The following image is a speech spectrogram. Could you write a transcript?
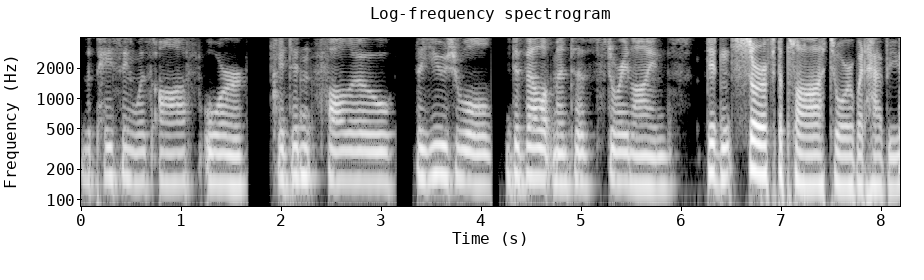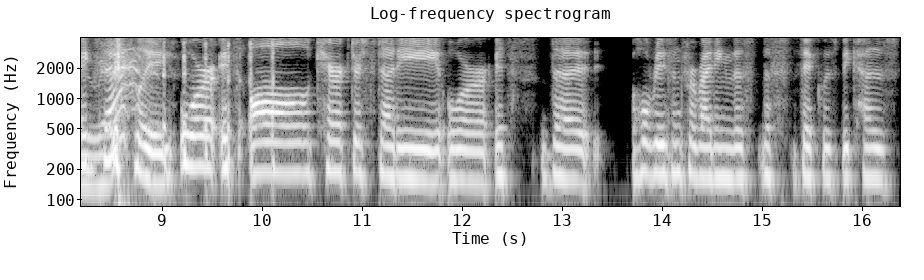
the pacing was off or it didn't follow the usual development of storylines. Didn't serve the plot or what have you. Exactly. or it's all character study or it's the whole reason for writing this the fic was because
